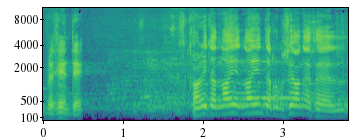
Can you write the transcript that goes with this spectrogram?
Presidente. Ahorita no hay, no. El,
